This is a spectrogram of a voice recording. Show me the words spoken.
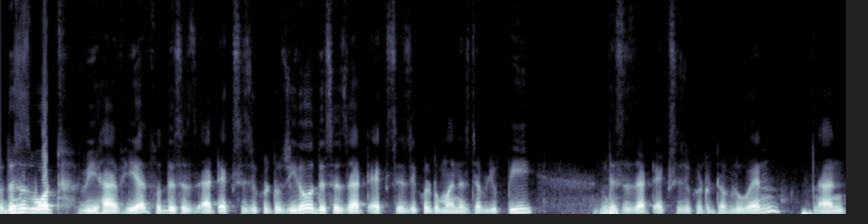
so, this is what we have here. So, this is at x is equal to 0, this is at x is equal to minus Wp, this is at x is equal to Wn and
